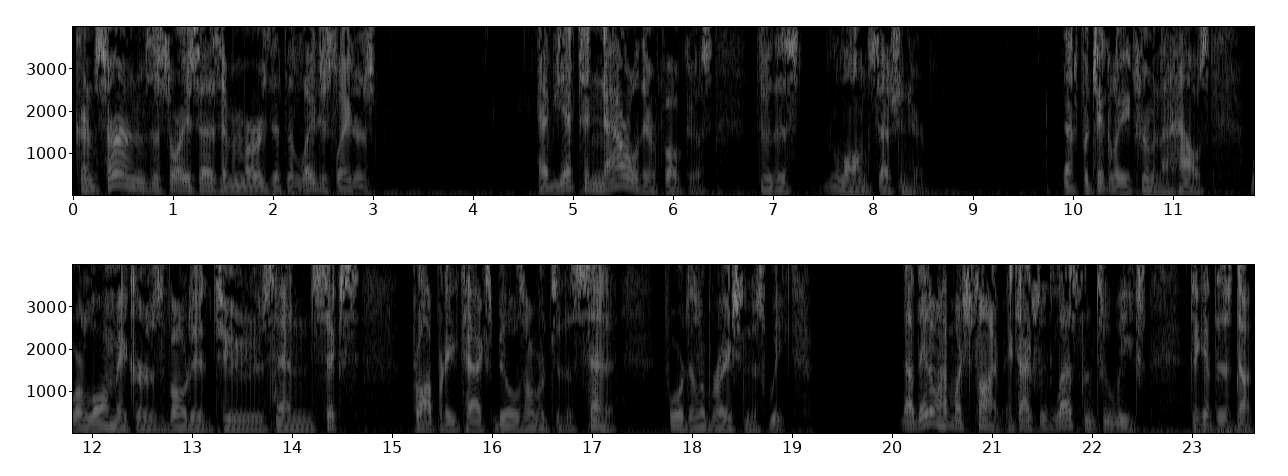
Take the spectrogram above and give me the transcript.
Concerns, the story says, have emerged that the legislators have yet to narrow their focus through this long session here. That's particularly true in the House, where lawmakers voted to send six property tax bills over to the Senate for deliberation this week. Now, they don't have much time. It's actually less than two weeks to get this done.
